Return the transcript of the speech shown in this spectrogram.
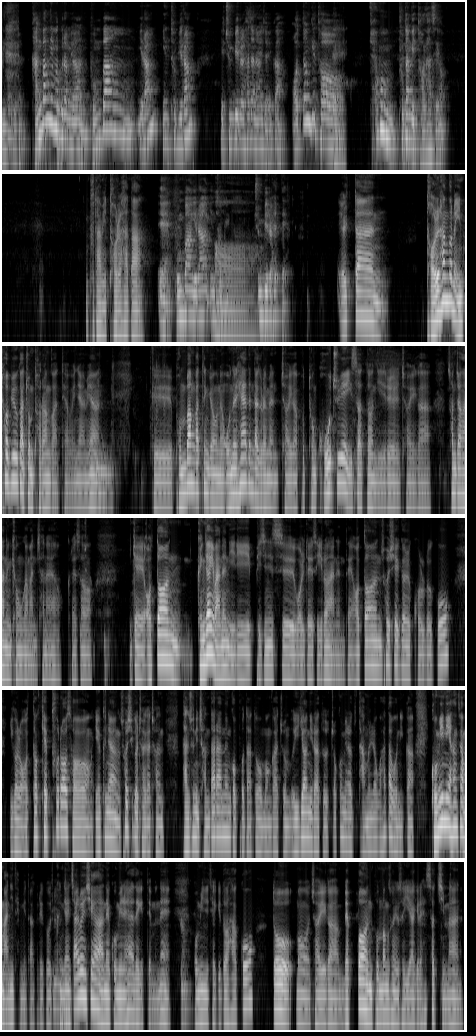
음 그 강박님은 그러면 본방이랑 인터뷰랑 준비를 하잖아요, 저희가. 어떤 게 더 네. 조금 부담이 덜 하세요? 부담이 덜 하다. 예, 본방이랑 인터뷰 어, 준비를 할 때. 일단 덜 한 거는 인터뷰가 좀 덜한 것 같아요. 왜냐하면 음, 그 본방 같은 경우는 오늘 해야 된다 그러면 저희가 보통 고주에 있었던 일을 저희가 선정하는 경우가 많잖아요. 그래서 이게 어떤 굉장히 많은 일이 비즈니스 월드에서 일어나는데 어떤 소식을 고르고 이걸 어떻게 풀어서 예, 그냥 소식을 저희가 전 단순히 전달하는 것보다도 뭔가 좀 의견이라도 조금이라도 담으려고 하다 보니까 고민이 항상 많이 됩니다. 그리고 음. 굉장히 짧은 시간 안에 고민을 해야 되기 때문에 그렇죠. 고민이 되기도 하고 또 뭐 저희가 몇 번 본방송에서 이야기를 했었지만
